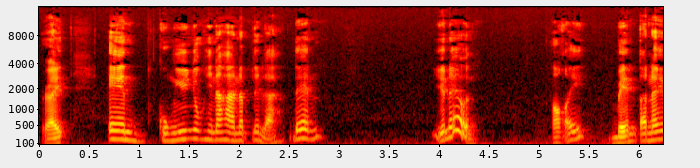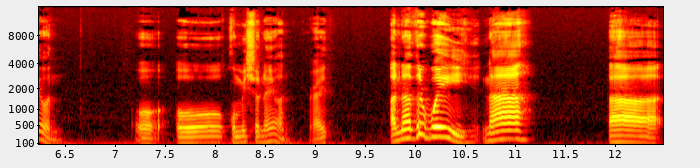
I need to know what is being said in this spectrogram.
right? And, kung yun yung hinahanap nila, then, yun na yun. Okay? Benta na yun o, o commission na yon right? Another way na uh,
